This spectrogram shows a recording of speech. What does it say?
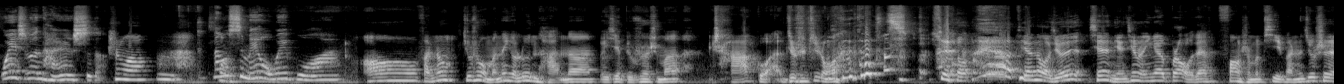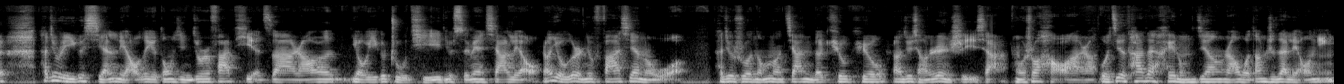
我也是论坛认识的，是吗？嗯，当时没有微博啊，哦，反正就是我们那个论坛呢，有一些比如说什么茶馆，就是这种 这种。天呐，我觉得现在年轻人应该不知道我在放什么屁，反正就是它就是一个闲聊的一个东西，你就是发帖子啊，然后有一个主题就随便瞎聊，然后有个人就发现了我。他就说能不能加你的 QQ，然后就想认识一下。我说好啊，然后我记得他在黑龙江，然后我当时在辽宁，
